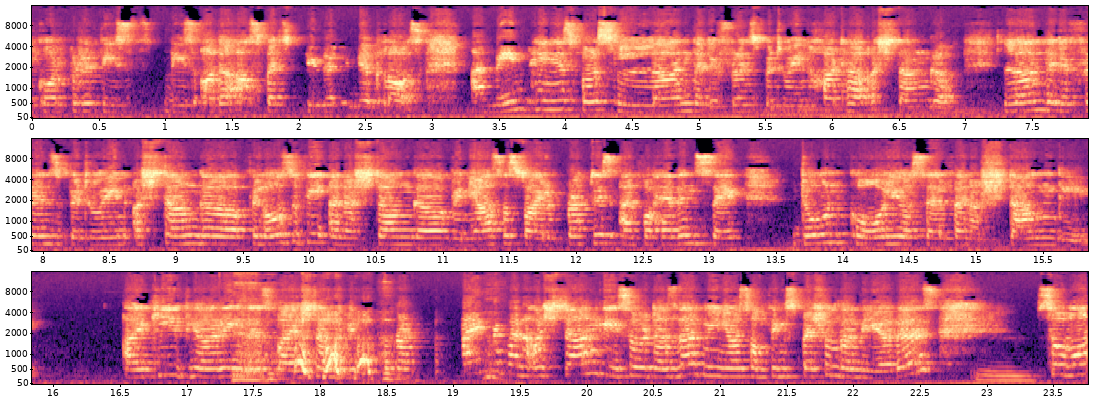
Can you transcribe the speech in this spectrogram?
incorporate these these other aspects in the, in their class. And main thing is first learn the difference between Hatha Ashtanga. Learn the difference between Ashtanga philosophy and Ashtanga Vinyasa style of practice. And for heaven's sake, don't call yourself an Ashtangi. I keep hearing this by Ashtanga. I'm an Ashtangi, so does that mean you're something special than the others? Mm. So why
